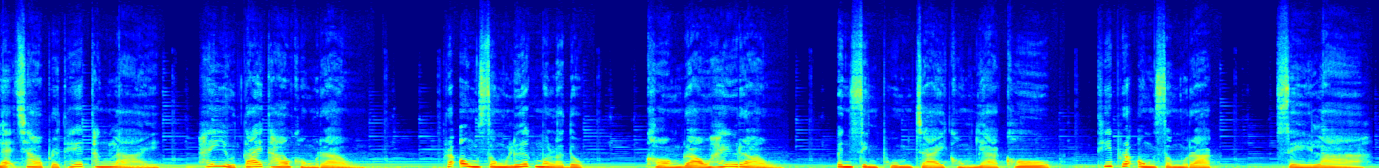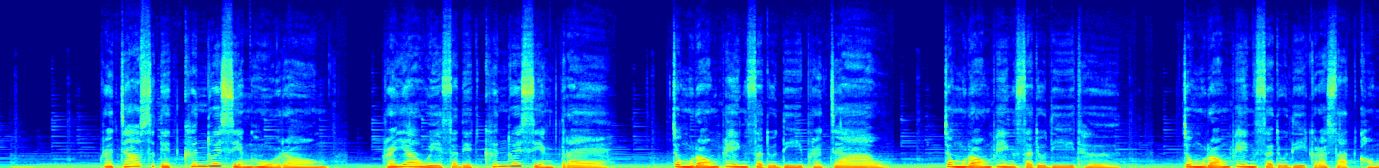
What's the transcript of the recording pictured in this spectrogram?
และชาวประเทศทั้งหลาย ให้อยู่ใต้เท้าของเรา พระองค์ทรงเลือกมรดกของเราให้เรา เป็นสิ่งภูมิใจของยาโคบ ที่พระองค์ทรงรัก เสลา พระเจ้าเสด็จขึ้นด้วยเสียงโห่ร้อง พระยาเวเสด็จขึ้นด้วยเสียงแตร จงร้องเพลงสดุดีพระเจ้า จงร้องเพลงสดุดีเถิด จงร้องเพลงสดุดีกษัตริย์ของ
